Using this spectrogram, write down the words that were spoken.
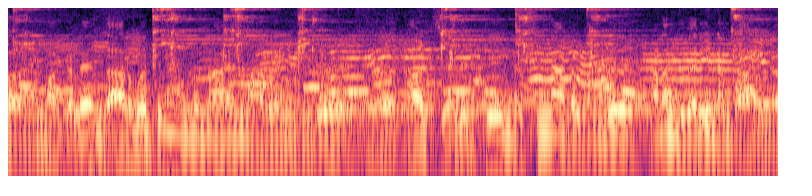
பாருங்க மக்களே இந்த அறுபத்தி மூன்று நாயன்மார்கள் வந்து காட்சி அளித்து இந்த சின்னாக்கள் வந்து நடந்து வரையினம் பாருங்க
